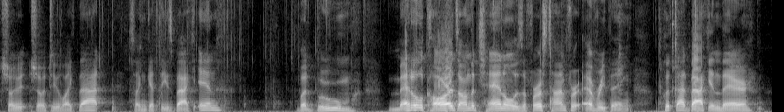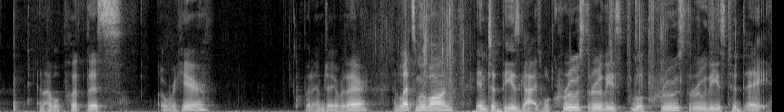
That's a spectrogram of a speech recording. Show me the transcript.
Show show it to you like that, so I can get these back in. But boom, metal cards on the channel is the first time for everything. Put that back in there, and I will put this over here. Put MJ over there. And let's move on into these guys. We'll cruise through these. We'll cruise through these today.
